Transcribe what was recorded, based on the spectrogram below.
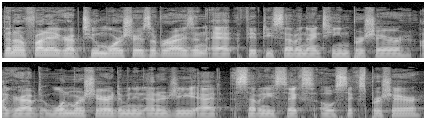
Then on Friday, I grabbed two more shares of Verizon at 57.19 per share. I grabbed one more share of Dominion Energy at 76.06 per share.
